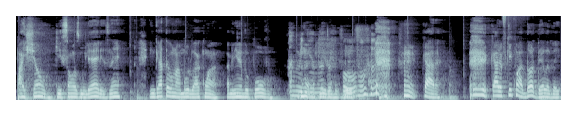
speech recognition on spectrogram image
paixão, que são as mulheres, né? Engata um namoro lá com a, a menina do povo. A menina, a menina do, do, povo. cara, cara, eu fiquei com a dó dela, velho.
